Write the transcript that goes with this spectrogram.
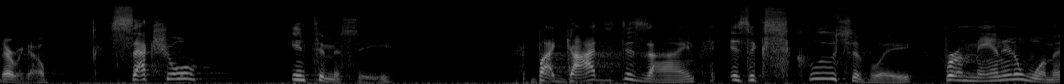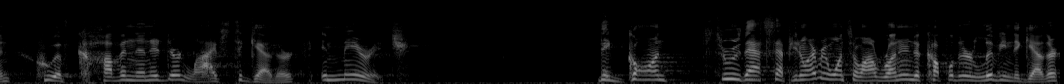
There we go. Sexual intimacy by God's design is exclusively for a man and a woman who have covenanted their lives together in marriage. They've gone through that step. You know, every once in a while, I'll run into a couple that are living together,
